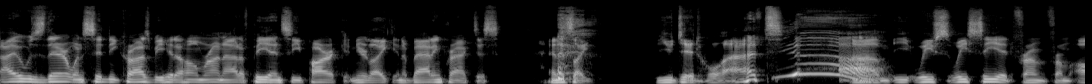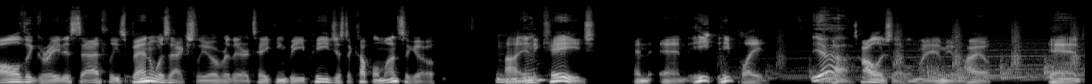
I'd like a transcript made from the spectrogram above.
I was there when Sidney Crosby hit a home run out of PNC Park, and you're like in a batting practice, and it's like, you did what? Yeah. Um, we we see it from from all the greatest athletes. Ben was actually over there taking BP just a couple months ago, mm-hmm. uh, in a mm-hmm. cage, and and he he played, yeah, college level, Miami, Ohio, and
